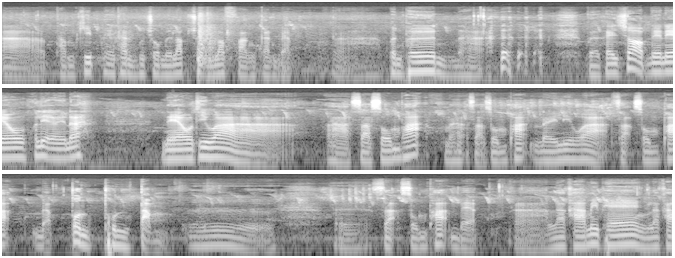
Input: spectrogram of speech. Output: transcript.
อ่าทำคลิปให้ท่านผู้ชมได้รับชมรับฟังกันแบบเพลินๆนะฮะเผื่อใครชอบในแนวเขาเรียกอะไรนะ แนวที่ว่า สะสมพระนะฮะสะสมพระในเรียกว่าสะสมพระแบบต้นทุนต่ำเออเออสะสมพระแบบอ่าราคาไม่แพง ราคา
